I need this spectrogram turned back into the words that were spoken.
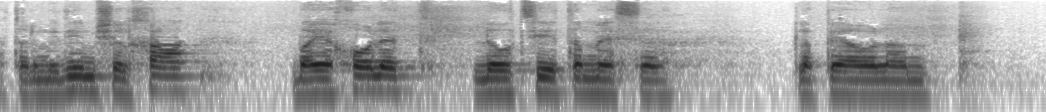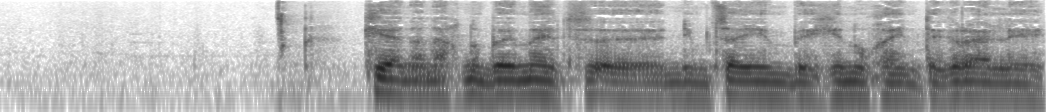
התלמידים שלך, ביכולת להוציא את המסר כלפי העולם? כן, אנחנו באמת אה, נמצאים בחינוך האינטגרלי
